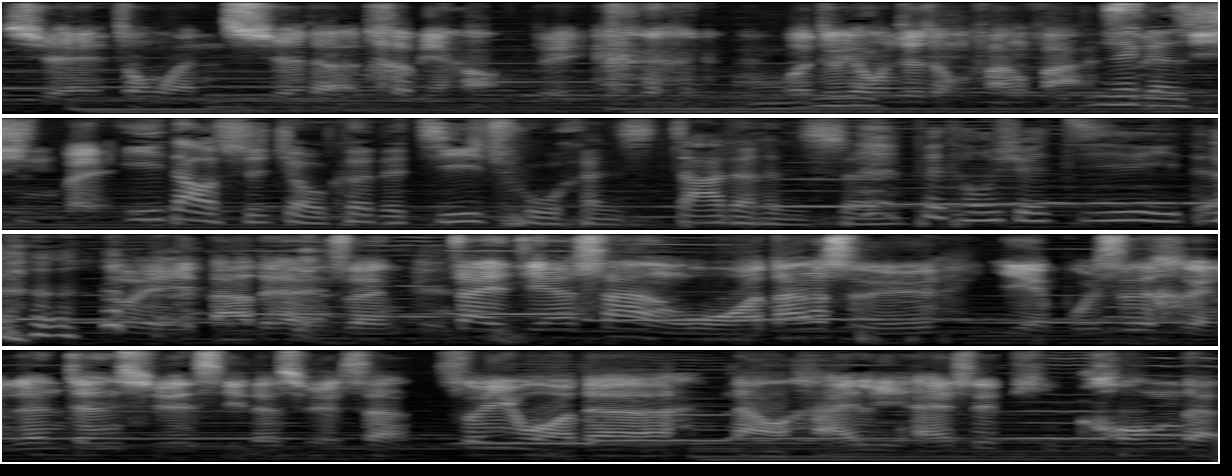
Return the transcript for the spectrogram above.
学中文学的特别好，对，我就用这种方法那个死记硬背，一到十九课的基础很扎得很深。被同学激励的，对，扎得很深。再加上我当时也不是很认真学习的学生，所以我的脑海里还是挺空的。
